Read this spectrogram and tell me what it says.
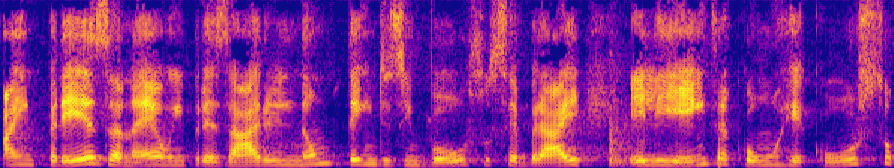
a empresa, né, o empresário, ele não tem desembolso, o Sebrae, ele entra com um recurso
